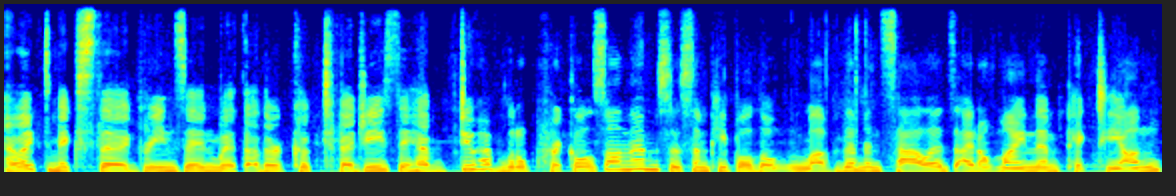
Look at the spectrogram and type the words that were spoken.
I like to mix the greens in with other cooked veggies. They have do have little prickles on them, so some people don't love them in salads. I don't mind them picked young,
